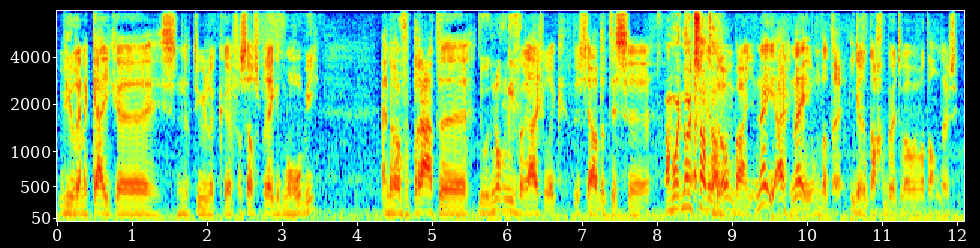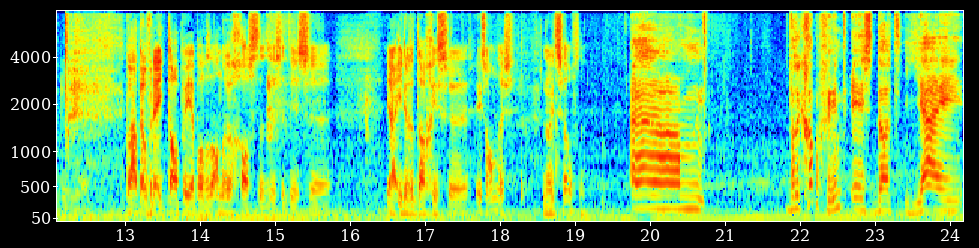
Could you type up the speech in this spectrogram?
wielrennen kijken is natuurlijk vanzelfsprekend mijn hobby. En erover praten doe ik nog liever eigenlijk. Dus ja, dat is Maar wordt nooit zat eigenlijk een dan? droombaanje. Nee, eigenlijk nee. Omdat er iedere dag gebeurt er wel weer wat anders. Ik bedoel, praat over de etappe, je hebt altijd andere gasten. Dus het is, eh, ja, iedere dag is, eh, is anders. Het is nooit hetzelfde. Ehm, wat ik grappig vind is dat jij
